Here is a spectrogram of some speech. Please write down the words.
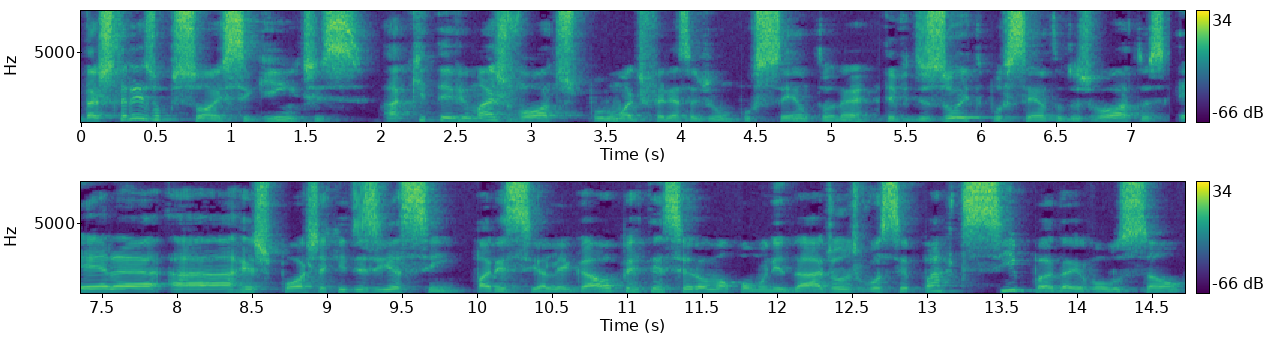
Das três opções seguintes, a que teve mais votos, por uma diferença de 1%, né? Teve 18% dos votos, era a resposta que dizia assim: parecia legal pertencer a uma comunidade onde você participa da evolução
